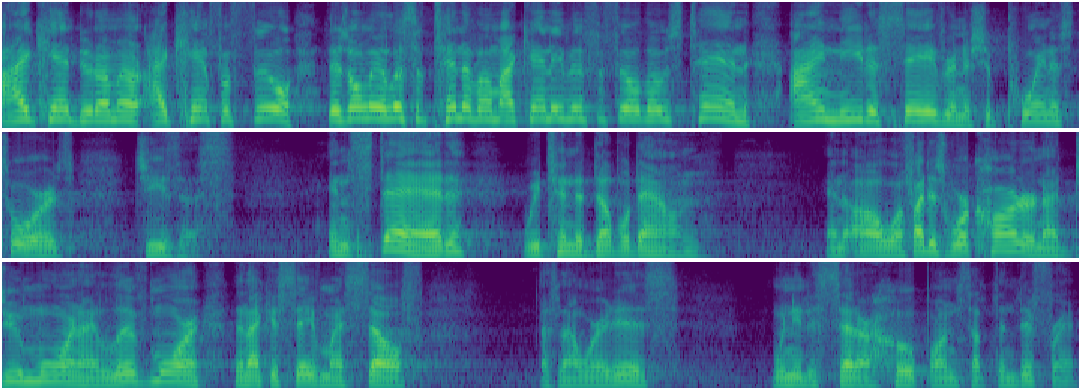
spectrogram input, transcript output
I can't do it on my own. I can't fulfill. There's only a list of 10 of them. I can't even fulfill those 10. I need a Savior, and it should point us towards Jesus. Instead, we tend to double down. And oh, well, if I just work harder and I do more and I live more, then I could save myself. That's not where it is. We need to set our hope on something different.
